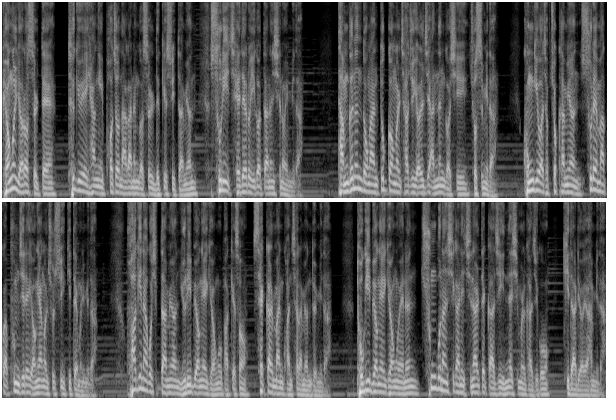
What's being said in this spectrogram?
병을 열었을 때 특유의 향이 퍼져나가는 것을 느낄 수 있다면 술이 제대로 익었다는 신호입니다. 담그는 동안 뚜껑을 자주 열지 않는 것이 좋습니다. 공기와 접촉하면 술의 맛과 품질에 영향을 줄 수 있기 때문입니다. 확인하고 싶다면 유리병의 경우 밖에서 색깔만 관찰하면 됩니다. 독이병의 경우에는 충분한 시간이 지날 때까지 인내심을 가지고 기다려야 합니다.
